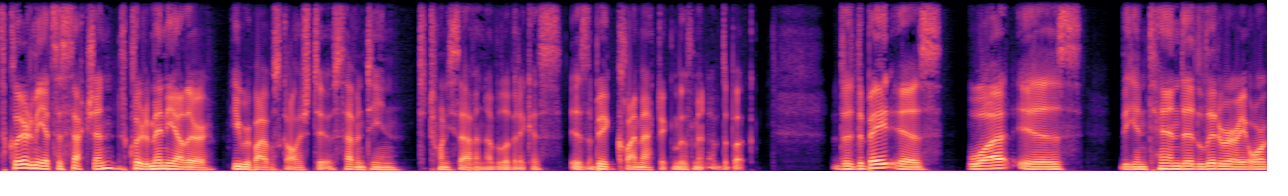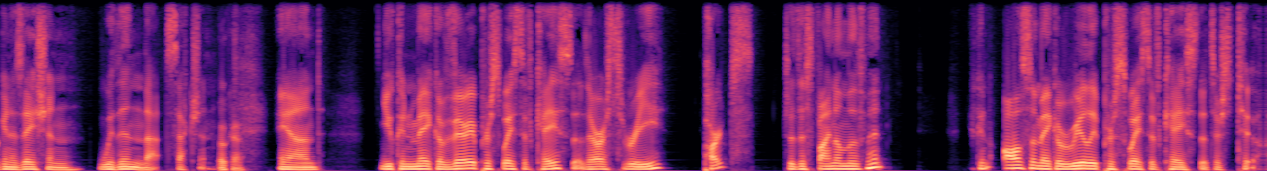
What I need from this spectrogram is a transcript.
It's clear to me it's a section. It's clear to many other Hebrew Bible scholars too. 17 to 27 of Leviticus is a big climactic movement of the book. The debate is what is the intended literary organization within that section? Okay. And you can make a very persuasive case that there are three parts to this final movement. You can also make a really persuasive case that there's two.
